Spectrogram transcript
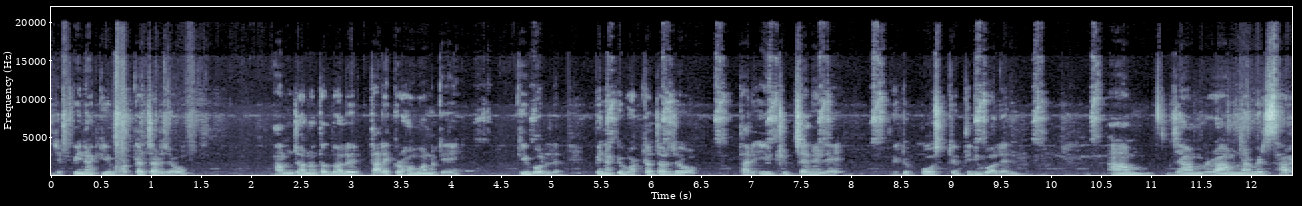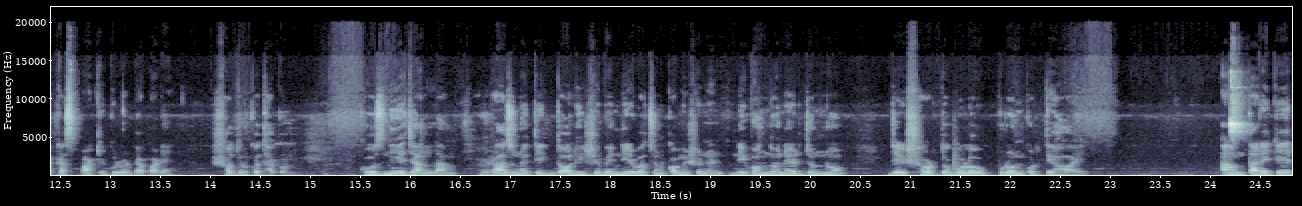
যে পিনাকি ভট্টাচার্য আমজনতা দলের তারেক রহমানকে কি বললেন? পিনাকি ভট্টাচার্য তার ইউটিউব চ্যানেলে একটি পোস্টে তিনি বলেন আম, জাম, রাম নামের সার্কাস পার্টিগুলোর ব্যাপারে সতর্ক থাকুন। খোঁজ নিয়ে জানলাম, রাজনৈতিক দল হিসেবে নির্বাচন কমিশনের নিবন্ধনের জন্য যে শর্তগুলো পূরণ করতে হয়, আম তারেকের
